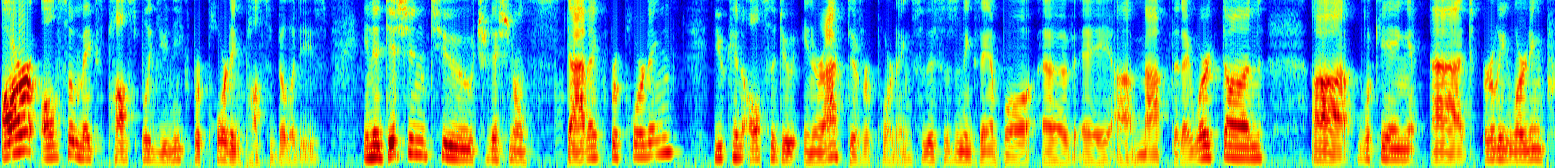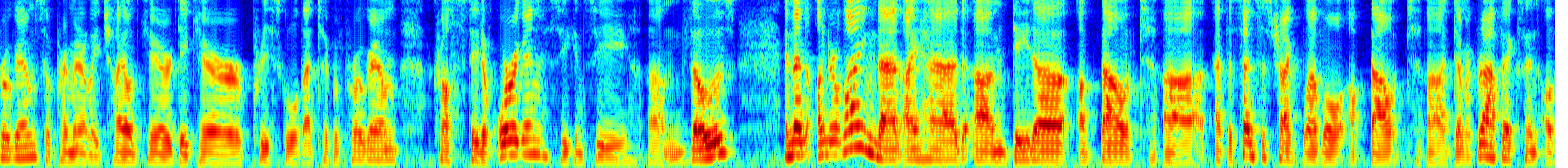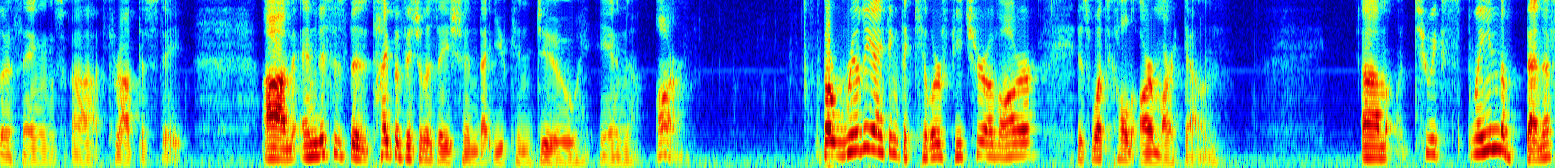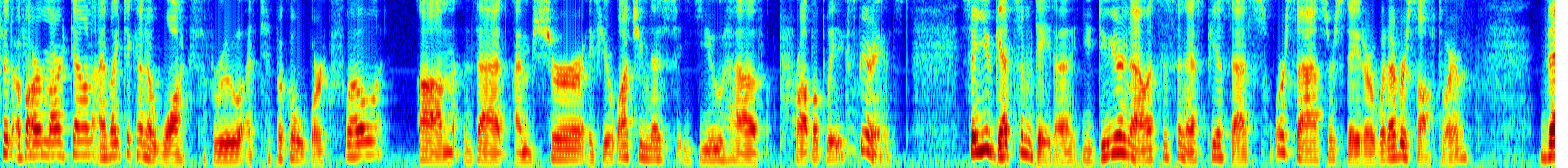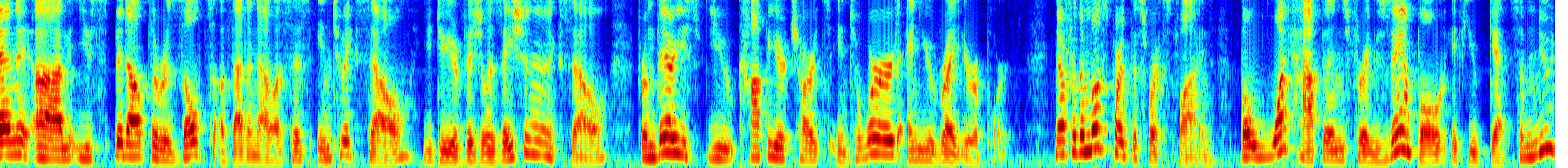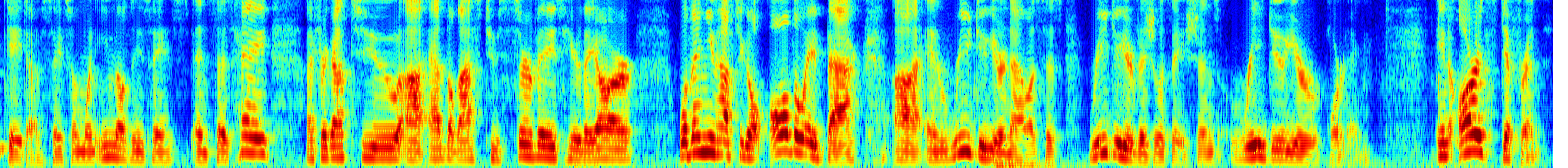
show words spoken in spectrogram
R also makes possible unique reporting possibilities. In addition to traditional static reporting, you can also do interactive reporting. So this is an example of a uh, map that I worked on uh, looking at early learning programs, so primarily childcare, daycare, preschool, that type of program across the state of Oregon. So you can see um, those. And then underlying that, I had um, data about, uh, at the census tract level, about uh, demographics and other things uh, throughout the state. Um, and this is the type of visualization that you can do in R. But really, I think the killer feature of R is what's called R Markdown. Um, to explain the benefit of R Markdown, I'd like to kind of walk through a typical workflow um, that I'm sure if you're watching this, you have probably experienced. Say you get some data, you do your analysis in SPSS or SAS or Stata or whatever software, then um, you spit out the results of that analysis into Excel, you do your visualization in Excel, from there, you, you copy your charts into Word and you write your report. Now, for the most part, this works fine. But what happens, for example, if you get some new data? Say someone emails and you say and says, "Hey, I forgot to uh, add the last two surveys. Here they are." well then you have to go all the way back uh, and redo your analysis, redo your visualizations, redo your reporting. In R, it's different.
